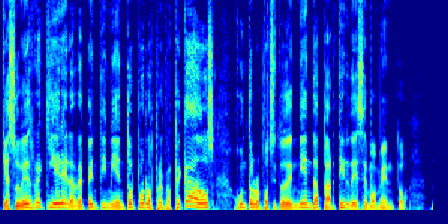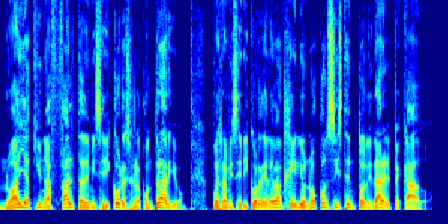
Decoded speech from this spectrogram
que a su vez requiere el arrepentimiento por los propios pecados, junto al propósito de enmienda a partir de ese momento. No hay aquí una falta de misericordia, sino lo contrario, pues la misericordia del Evangelio no consiste en tolerar el pecado,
